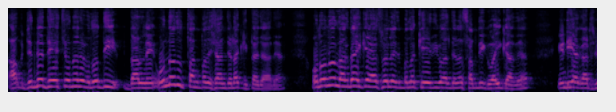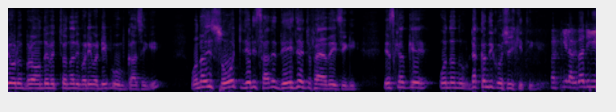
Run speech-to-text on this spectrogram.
ਆਪ ਜਿੰਨੇ ਦੇਸ਼ 'ਚ ਉਹਨਾਂ ਦੇ ਵਿਰੋਧੀ ਦਲ ਨੇ ਉਹਨਾਂ ਨੂੰ ਤੰਗ ਪਰੇਸ਼ਾਨ ਜਿਹੜਾ ਕੀਤਾ ਜਾ ਰਿਹਾ। ਉਦੋਂ ਉਹਨਾਂ ਨੂੰ ਲੱਗਦਾ ਹੈ ਕਿ ਇਸ ਵੇਲੇ ਮਤਲਬ ਕੇਜਰੀਵਾਲ ਜਿਹੜਾ ਸਭ ਦੀ ਅਗਵਾਈ ਕਰ ਰਿਹਾ ਇੰਡੀਆ ਗੱਠਜੋੜ ਬਣਾਉਣ ਦੇ ਵਿੱਚ ਉਹਨਾਂ ਦੀ ਬੜੀ ਵੱਡੀ ਭੂਮਿਕਾ ਸੀਗੀ। ਉਹਨਾਂ ਦੀ ਸੋਚ ਜਿਹੜੀ ਸਾਰੇ ਦੇਸ਼ ਦੇ ਵਿੱਚ ਫੈਲ ਰਹੀ ਸੀਗੀ ਇਸ ਕਰਕੇ ਉਹਨਾਂ ਨੂੰ ਡੱਕਣ ਦੀ ਕੋਸ਼ਿਸ਼ ਕੀਤੀ ਗਈ। ਪਰ ਕੀ ਲੱਗਦਾ ਜੀ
